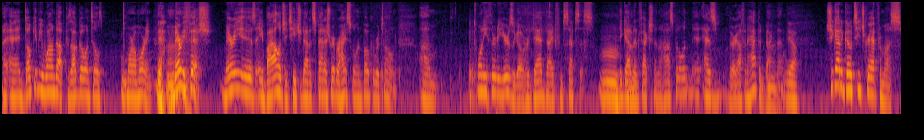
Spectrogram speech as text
And don't get me wound up because I'll go until Mm-hmm. tomorrow morning. Yeah. Mm-hmm. Mary Fish. Mary is a biology teacher down at Spanish River High School in Boca Raton. Um, 20, 30 years ago, her dad died from sepsis. He got an mm-hmm. infection in the hospital, and, eh, as very often happened back mm, then. Yeah. She got a Go Teach grant from us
